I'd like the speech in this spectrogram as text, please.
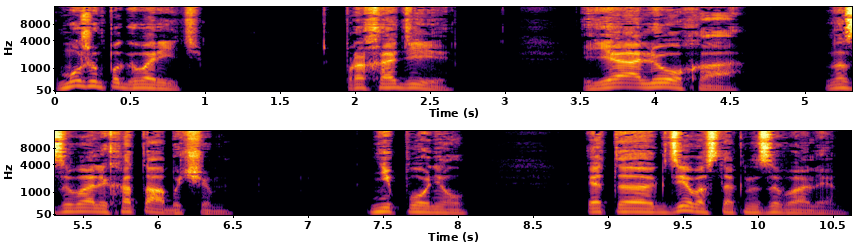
Можем поговорить?» «Проходи. Я Леха», — называли Хатабычем. «Не понял. Это где вас так называли?»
